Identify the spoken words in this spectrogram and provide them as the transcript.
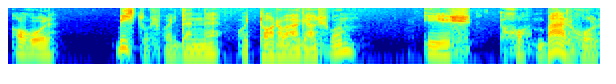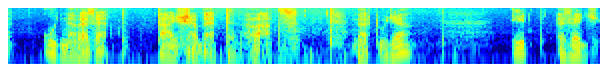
ahol biztos vagy benne, hogy tarvágás van, és ha bárhol úgynevezett tájsebet látsz. Mert ugye itt ez egy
